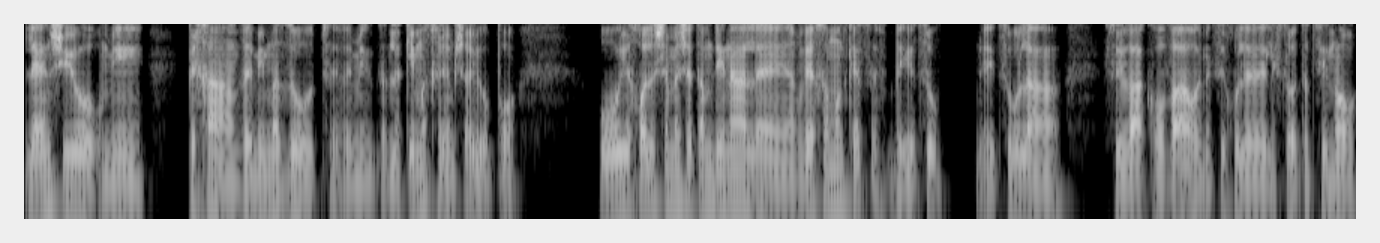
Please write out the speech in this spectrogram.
לאין שיעור מפחם וממזוט ומדלקים אחרים שהיו פה. הוא יכול לשמש את המדינה להרוויח המון כסף בייצוא ייצאו לסביבה הקרובה או הם יצליחו לסלול את הצינור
